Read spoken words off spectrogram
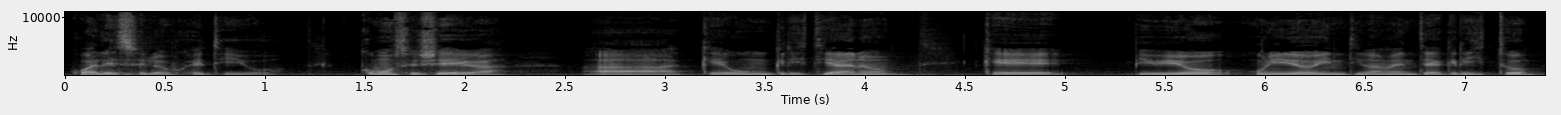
¿Cuál es el objetivo? ¿Cómo se llega a que un cristiano que vivió unido íntimamente a Cristo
